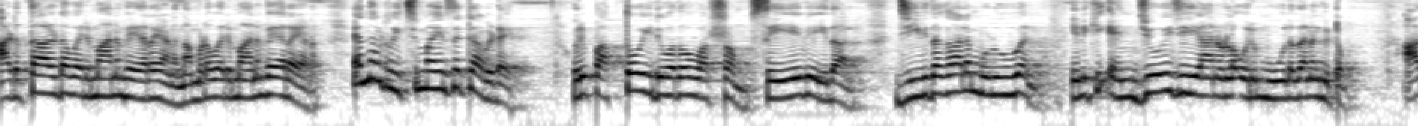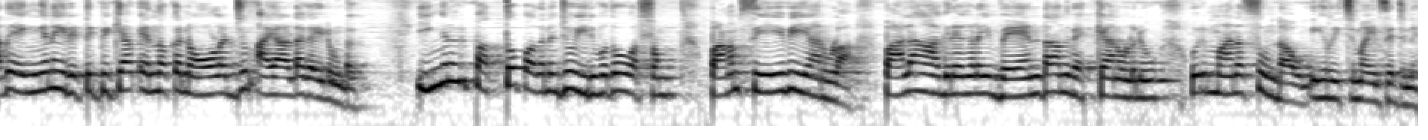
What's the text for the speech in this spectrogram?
അടുത്ത ആളുടെ വരുമാനം വേറെയാണ് നമ്മുടെ വരുമാനം വേറെയാണ്. എന്നാൽ റിച്ച് മൈൻഡ് സെറ്റ് അവിടെ ഒരു പത്തോ ഇരുപതോ വർഷം സേവ് ചെയ്താൽ ജീവിതകാലം മുഴുവൻ എനിക്ക് എൻജോയ് ചെയ്യാനുള്ള ഒരു മൂലധനം കിട്ടും. അത് എങ്ങനെ ഇരട്ടിപ്പിക്കാം എന്നൊക്കെ നോളജും അയാളുടെ കയ്യിലുണ്ട്. ഇങ്ങനെ ഒരു പത്തോ പതിനഞ്ചോ ഇരുപതോ വർഷം പണം സേവ് ചെയ്യാനുള്ള പല ആഗ്രഹങ്ങളെയും വേണ്ടാന്ന് വെക്കാനുള്ളൊരു ഒരു മനസ്സുണ്ടാവും ഈ റിച്ച് മൈൻഡ് സെറ്റിന്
